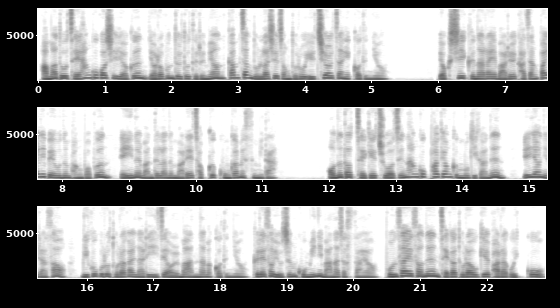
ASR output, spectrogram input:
아마도 제 한국어 실력은 여러분들도 들으면 깜짝 놀라실 정도로 일취월장했거든요. 역시 그 나라의 말을 가장 빨리 배우는 방법은 애인을 만들라는 말에 적극 공감했습니다. 어느덧 제게 주어진 한국 파견 근무 기간은 1년이라서 미국으로 돌아갈 날이 이제 얼마 안 남았거든요. 그래서 요즘 고민이 많아졌어요. 본사에서는 제가 돌아오길 바라고 있고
